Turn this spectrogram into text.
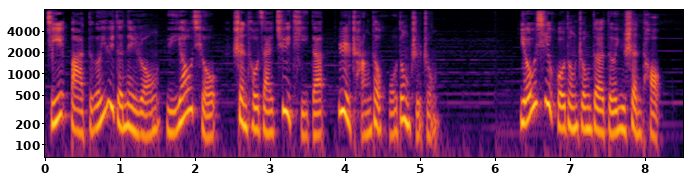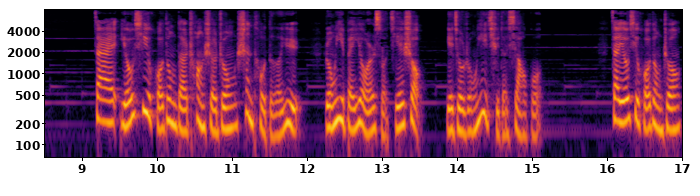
即把德育的内容与要求渗透在具体的日常的活动之中。游戏活动中的德育渗透，在游戏活动的创设中渗透德育，容易被幼儿所接受。也就容易取得效果。在游戏活动中，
